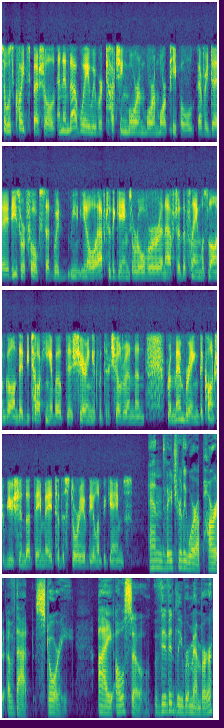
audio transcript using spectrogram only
so it was quite special. And in that way, we were touching more and more and more people every day. These were folks that would, you know, after the games were over and after the flame was long gone, they'd be talking about this, sharing it with their children, and remembering the contribution that they made to the story of the Olympic Games. And they truly were a part of that story. I also vividly remember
